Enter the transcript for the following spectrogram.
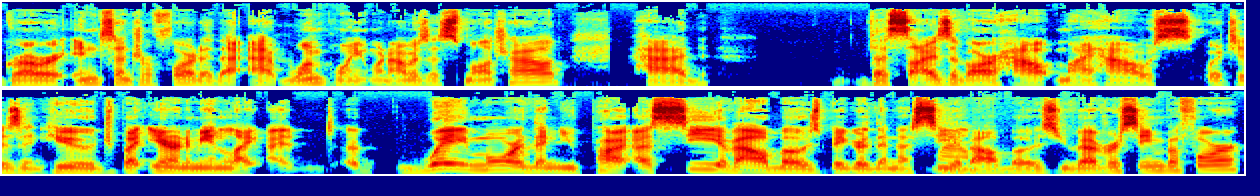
grower in Central Florida that at one point when I was a small child had the size of our house, my house, which isn't huge, but you know what I mean, like uh, uh, way more than you probably a sea of albos bigger than a sea of albos you've ever seen before.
